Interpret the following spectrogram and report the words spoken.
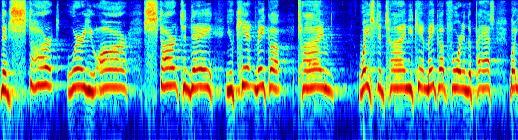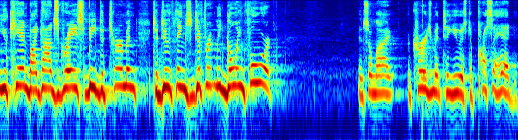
then start where you are. Start today. You can't make up time, wasted time. You can't make up for it in the past, but you can, by God's grace, be determined to do things differently going forward. And so, my encouragement to you is to press ahead.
